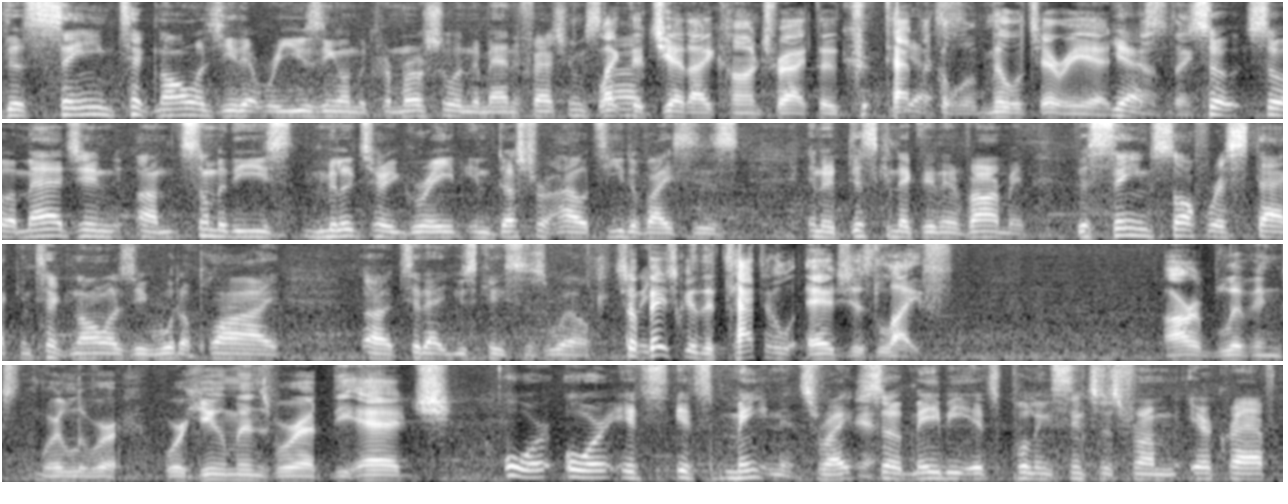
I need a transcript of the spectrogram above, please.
the same technology that we're using on the commercial and the manufacturing side. like the Jedi contract, the tactical military edge Yes. kind of. So, so imagine um, some of these military-grade industrial IoT devices in a disconnected environment. The same software stack and technology would apply uh, to that use case as well. So basically, the tactical edge is life. Our living, we're, we're, we're humans, we're at the edge. Or, or it's it's maintenance, right? Yeah. So maybe it's pulling sensors from aircraft,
